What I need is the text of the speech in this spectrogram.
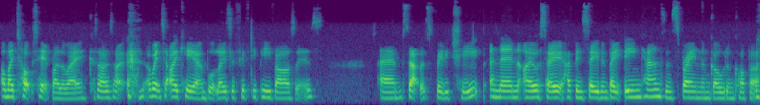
on my top tip, by the way, because I was like, I went to IKEA and bought loads of 50p vases. Um, so that was really cheap. And then I also have been saving baked bean cans and spraying them golden copper.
